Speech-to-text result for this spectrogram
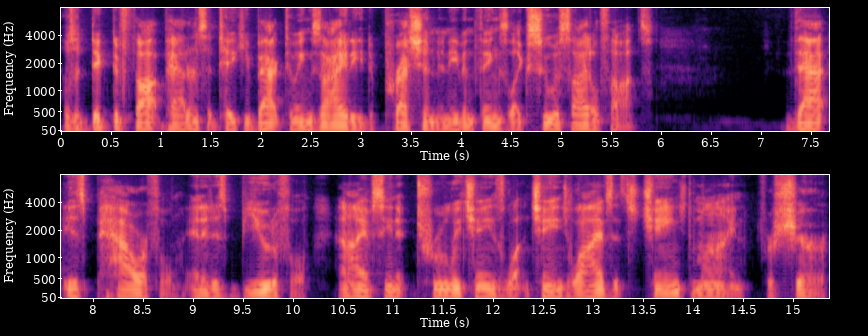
those addictive thought patterns that take you back to anxiety, depression, and even things like suicidal thoughts. That is powerful and it is beautiful. And I have seen it truly change, change lives. It's changed mine for sure.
